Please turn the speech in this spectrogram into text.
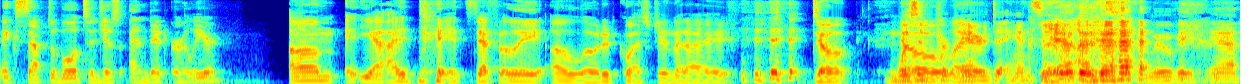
acceptable to just end it earlier? Um, it- yeah, I. It's definitely a loaded question that I don't know. Wasn't like, prepared to answer Yeah. with this movie. Yeah.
